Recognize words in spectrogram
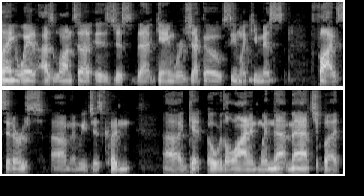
playing away at Atalanta is just that game where Dzeko seemed like he missed five sitters, um, and we just couldn't uh, get over the line and win that match. But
